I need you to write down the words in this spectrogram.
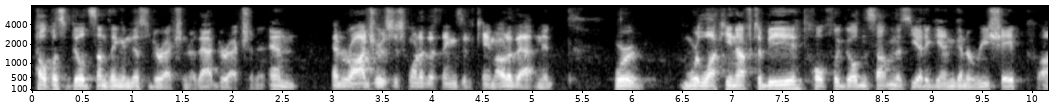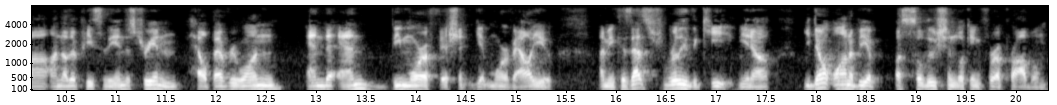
help us build something in this direction or that direction? And, and Roger is just one of the things that came out of that. And it, we're we're lucky enough to be hopefully building something that's yet again going to reshape uh, another piece of the industry and help everyone end to end be more efficient, get more value. I mean, because that's really the key. You know, you don't want to be a, a solution looking for a problem.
